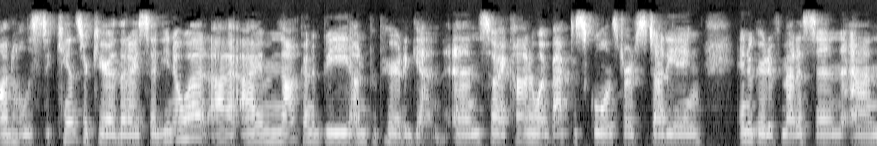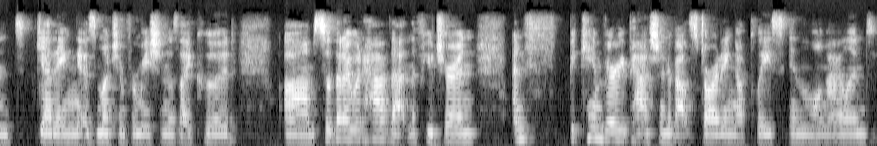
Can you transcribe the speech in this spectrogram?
on holistic cancer care that I said, you know what, I, am not going to be unprepared again. And so I kind of went back to school and started studying integrative medicine and getting as much information as I could um, so that I would have that in the future. And, and f- became very passionate about starting a place in Long Island,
